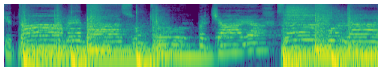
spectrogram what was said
Kita bebas untuk percaya. Sempurna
